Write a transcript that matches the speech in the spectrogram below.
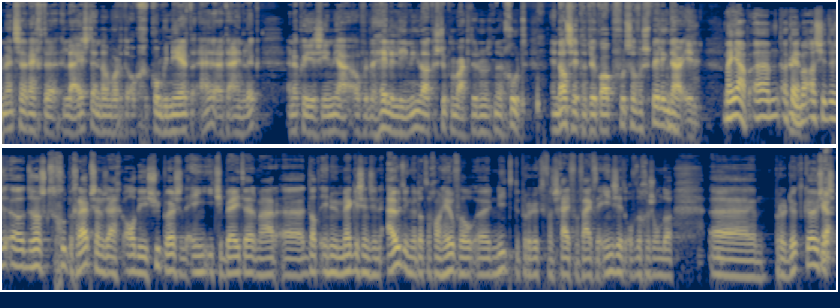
mensenrechtenlijst. En dan wordt het ook gecombineerd hè, uiteindelijk. En dan kun je zien ja, over de hele linie welke supermarkten doen het nu goed. En dan zit natuurlijk ook voedselverspilling daarin. Maar ja, um, oké, maar als je dus, uh, dus als ik het goed begrijp, zijn dus eigenlijk al die supers en de een ietsje beter, maar uh, dat in hun magazines en uitingen dat er gewoon heel veel uh, niet de producten van schijf van vijfde in zit of de gezonde productkeuzes. Ja.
